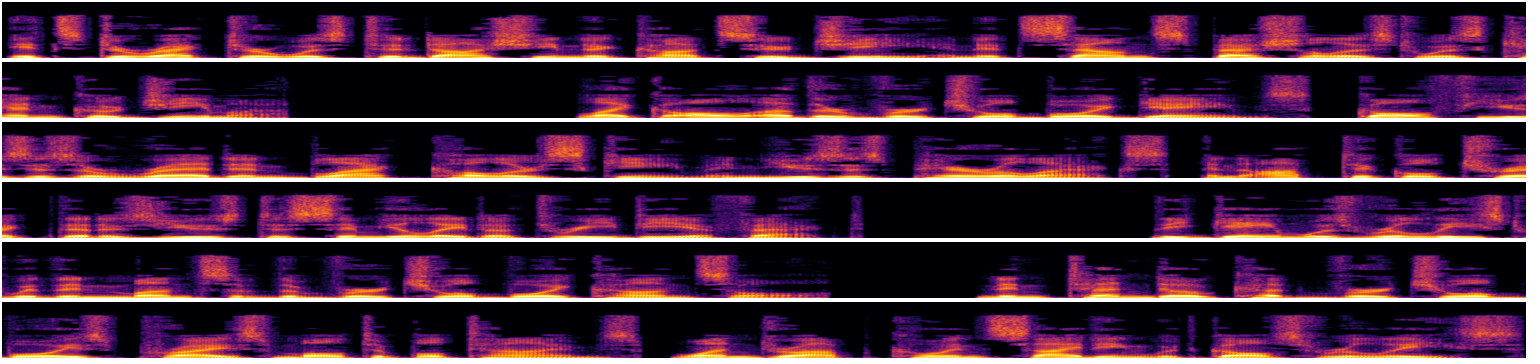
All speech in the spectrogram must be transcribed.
Its director was Tadashi Nakatsuji and its sound specialist was Ken Kojima. Like all other Virtual Boy games, Golf uses a red and black color scheme and uses parallax, an optical trick that is used to simulate a 3D effect. The game was released within months of the Virtual Boy console. Nintendo cut Virtual Boy's price multiple times, one drop coinciding with Golf's release.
